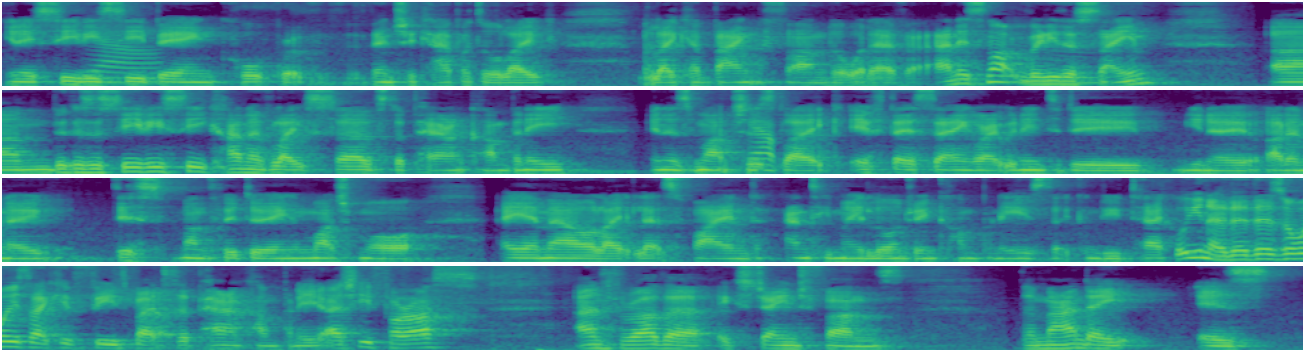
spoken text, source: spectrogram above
You know, CVC yeah. being corporate venture capital, like like a bank fund or whatever, and it's not really the mm. same um, because the CVC kind of like serves the parent company in as much yep. as like if they're saying right, we need to do, you know, I don't know, this month we're doing much more AML, like let's find anti-money laundering companies that can do tech. Or you know, there's always like it feeds back to the parent company. Actually, for us and for other exchange funds, the mandate is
